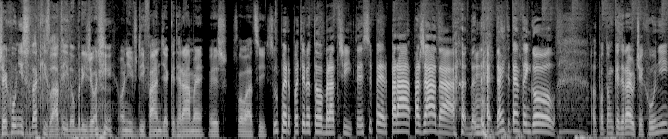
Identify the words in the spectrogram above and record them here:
Čechúni sú takí zlatí, dobrí, že oni, oni vždy fandia, keď hráme, vieš, Slováci. Super, poďte do toho, bratři, to je super, pará, pažáda, dajte tam ten gól. Ale potom, keď hrajú Čechúni,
